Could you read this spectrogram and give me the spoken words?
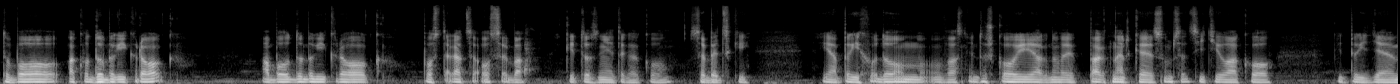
to bol ako dobrý krok a bol dobrý krok postarať sa o seba, keď to znie tak ako sebecky. Ja príchodom vlastne do školy a k novej partnerke som sa cítil ako keď prídem,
